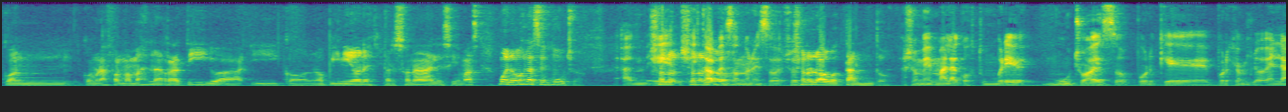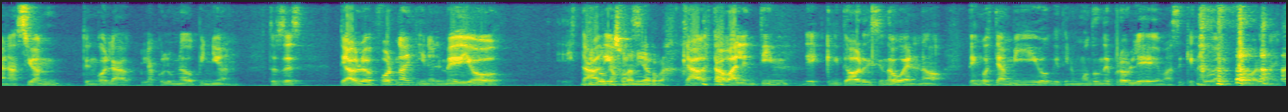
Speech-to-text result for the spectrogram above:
con, con una forma más narrativa y con opiniones personales y demás. Bueno, vos lo haces mucho. Yo eh, no- yo no estaba lo- pensando en eso. Yo, Yo no lo hago tanto. yo me malacostumbré mucho a eso porque, por ejemplo, en La Nación tengo la, la columna de opinión. Entonces, te hablo de Fortnite y en el medio está, Digo que es una mierda. Claro, está Valentín, de escritor, diciendo, bueno, no, tengo este amigo que tiene un montón de problemas y que jugar Fortnite.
